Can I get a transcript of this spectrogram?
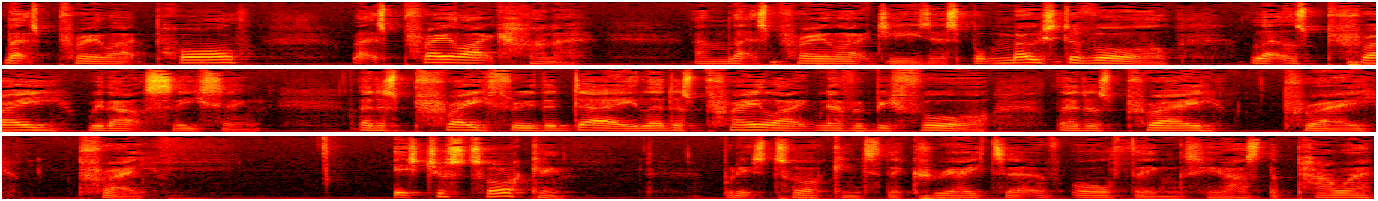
Let's pray like Paul. Let's pray like Hannah. And let's pray like Jesus. But most of all, let us pray without ceasing. Let us pray through the day. Let us pray like never before. Let us pray pray, pray. It's just talking, but it's talking to the Creator of all things who has the power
